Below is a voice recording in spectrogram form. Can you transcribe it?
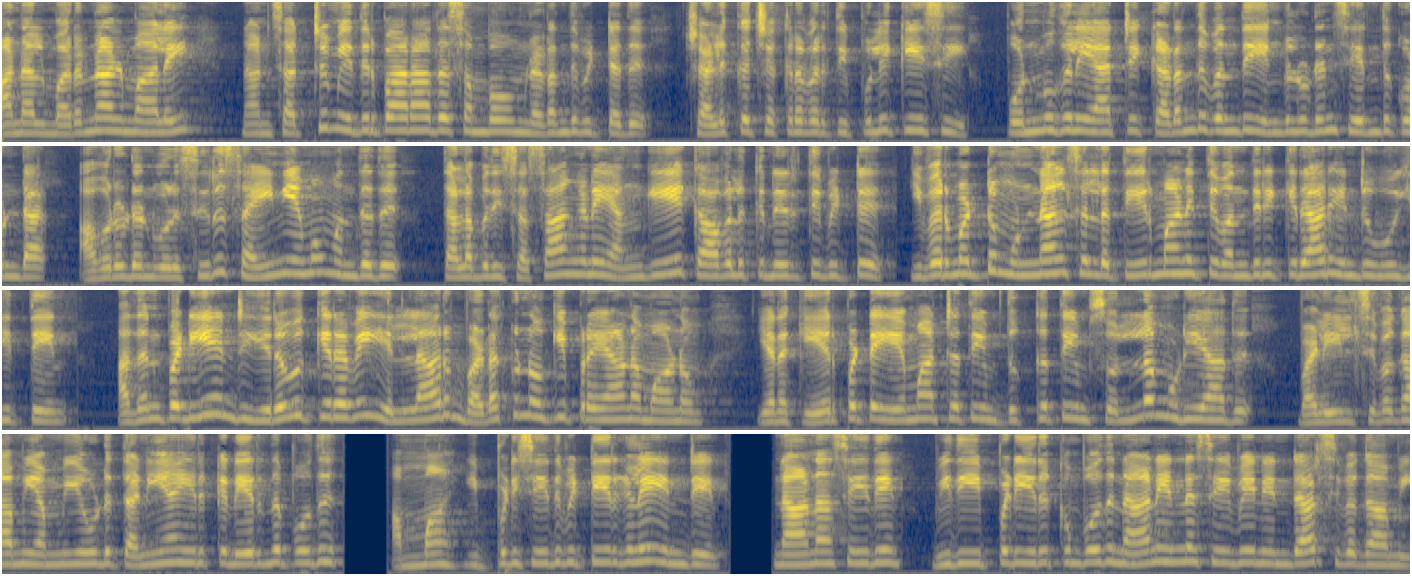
ஆனால் மறுநாள் மாலை நான் சற்றும் எதிர்பாராத சம்பவம் நடந்துவிட்டது. சளுக்க சக்கரவர்த்தி புலிகேசி பொன்முகலி ஆற்றை கடந்து வந்து எங்களுடன் சேர்ந்து கொண்டார். அவருடன் ஒரு சிறு சைன்யமும் வந்தது. தளபதி சசாங்கனை அங்கேயே காவலுக்கு நிறுத்திவிட்டு இவர் மட்டும் முன்னால் செல்ல தீர்மானித்து வந்திருக்கிறார் என்று ஊகித்தேன். அதன்படியே இன்று இரவுக்கிரவே எல்லாரும் வடக்கு நோக்கி பிரயாணமானோம். எனக்கு ஏற்பட்ட ஏமாற்றத்தையும் துக்கத்தையும் சொல்ல முடியாது. வழியில் சிவகாமி அம்மையோடு தனியாயிருக்க நேர்ந்தபோது அம்மா இப்படி செய்து விட்டீர்களே என்றேன். நானா செய்தேன். விதி இப்படி இருக்கும்போது நான் என்ன செய்வேன் என்றார் சிவகாமி.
